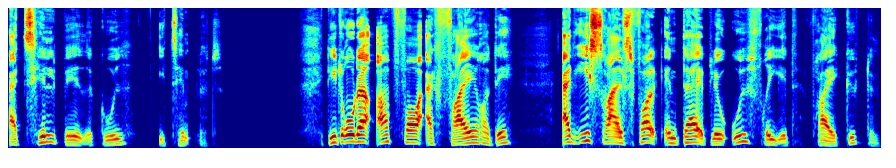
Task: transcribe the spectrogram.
at tilbede Gud i templet. De drog der op for at fejre det, at Israels folk en dag blev udfriet fra Ægypten.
